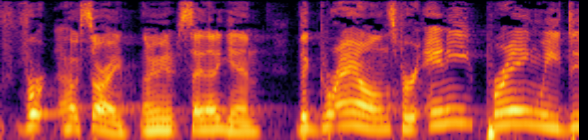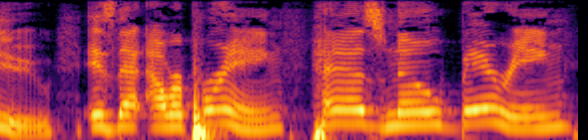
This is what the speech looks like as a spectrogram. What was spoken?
for, oh, sorry, let me say that again. The grounds for any praying we do is that our praying has no bearing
